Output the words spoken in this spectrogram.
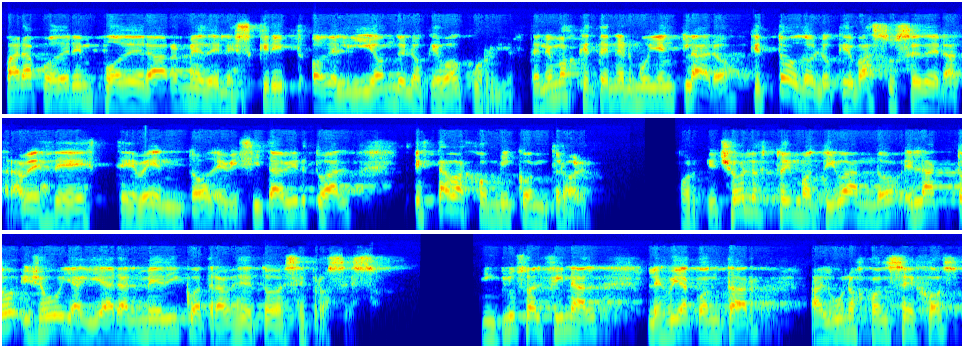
para poder empoderarme del script o del guion de lo que va a ocurrir. Tenemos que tener muy en claro que todo lo que va a suceder a través de este evento de visita virtual está bajo mi control, porque yo lo estoy motivando el acto y yo voy a guiar al médico a través de todo ese proceso. Incluso al final les voy a contar algunos consejos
